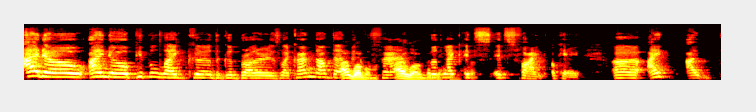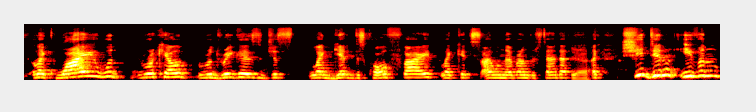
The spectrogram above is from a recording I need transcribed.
I know, I know. People like uh, the Good Brothers. Like I'm not that I big love of them. fan. I love the but like it's it's fine. Okay. Uh, I I like why would Raquel Rodriguez just like get disqualified? Like it's I will never understand that. Yeah. Like she didn't even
